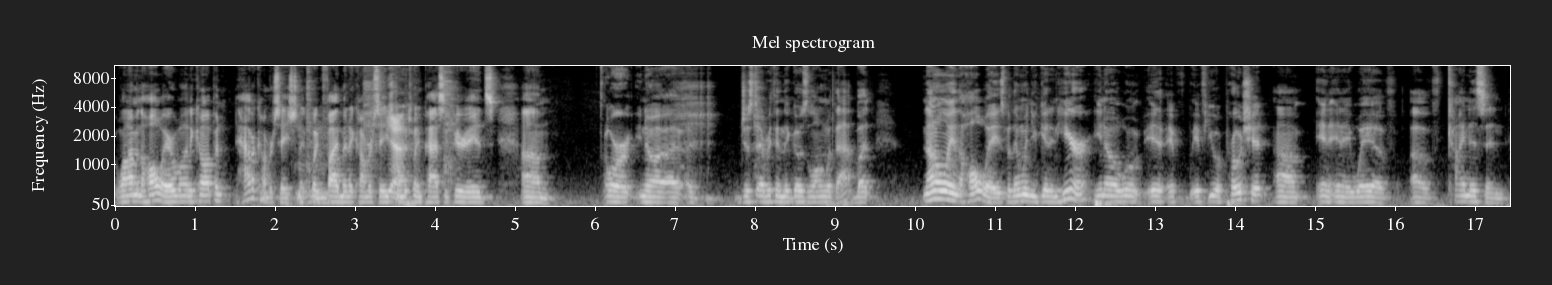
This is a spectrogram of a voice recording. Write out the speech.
while I'm in the hallway are willing to come up and have a conversation a quick five minute conversation Yeah. between passing periods um, or you know a, a, just everything that goes along with that. But not only in the hallways but then when you get in here you know if, if you approach it um, in, in a way of, of kindness and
